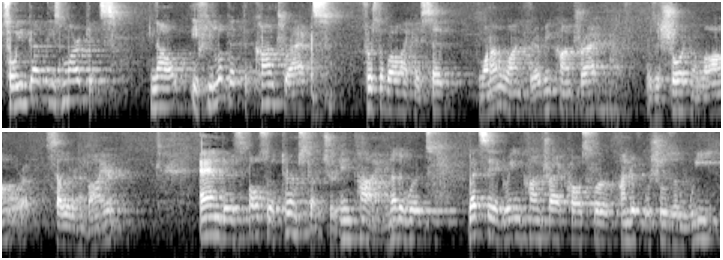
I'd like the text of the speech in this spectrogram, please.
So we've got these markets. Now, if you look at the contracts, first of all, like I said, one on one for every contract, there's a short and a long, or a seller and a buyer. And there's also a term structure in time. In other words, let's say a grain contract calls for 100 bushels of wheat,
